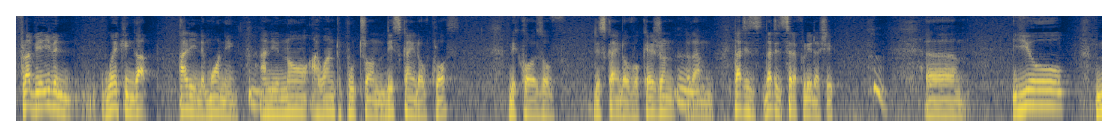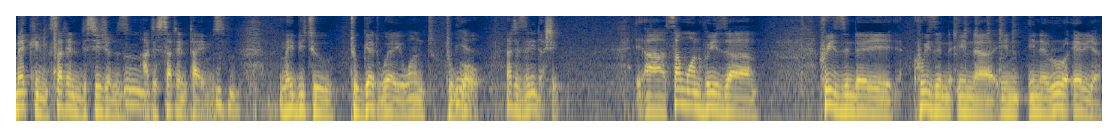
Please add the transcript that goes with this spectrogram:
Flavia, even waking up early in the morning and you know I want to put on this kind of cloth because of this kind of occasion that I'm. That is that is self leadership. Um, you making certain decisions at a certain times, maybe to to get where you want to Yeah. go. That is leadership. Uh, someone who is uh, who is in the who is in in uh, in in a rural area,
